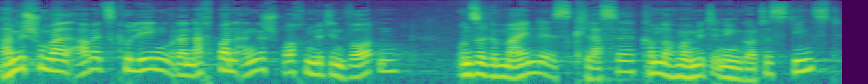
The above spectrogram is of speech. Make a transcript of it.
Haben wir schon mal Arbeitskollegen oder Nachbarn angesprochen mit den Worten, unsere Gemeinde ist klasse, komm doch mal mit in den Gottesdienst?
